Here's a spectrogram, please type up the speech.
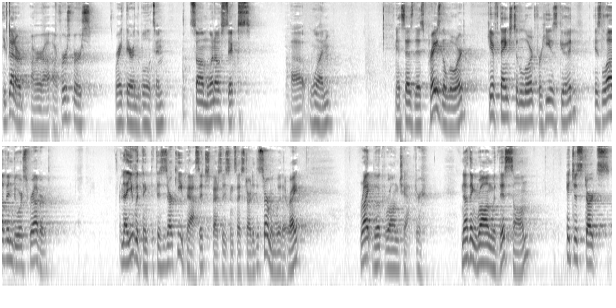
You've got our, our, uh, our first verse right there in the bulletin Psalm 106, uh, 1. And it says this Praise the Lord, give thanks to the Lord, for he is good, his love endures forever. Now, you would think that this is our key passage, especially since I started the sermon with it, right? Right book, wrong chapter. Nothing wrong with this psalm. It just starts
